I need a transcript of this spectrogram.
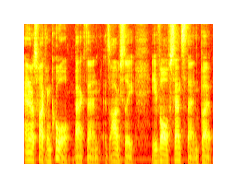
and it was fucking cool back then. It's obviously evolved since then but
